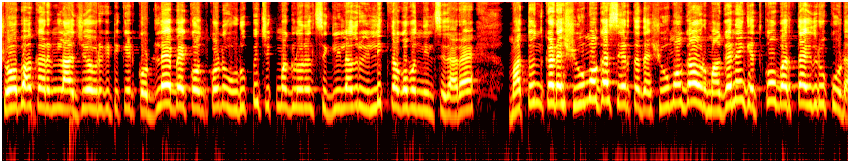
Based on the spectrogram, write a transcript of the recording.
ಶೋಭಾ ಕರಂದ್ಲಾಜೆ ಅವರಿಗೆ ಟಿಕೆಟ್ ಕೊಡ್ಲೇಬೇಕು ಅಂದ್ಕೊಂಡು ಉಡುಪಿ, ಚಿಕ್ಕಮಗಳೂರಲ್ಲಿ ಸಿಗ್ಲಿಲ್ಲ ಆದ್ರೂ ಇಲ್ಲಿಗೆ ತಗೊಬಂದು ನಿಲ್ಸಿದ್ದಾರೆ. ಮತ್ತೊಂದು ಕಡೆ ಶಿವಮೊಗ್ಗ ಸೇರ್ತದೆ. ಶಿವಮೊಗ್ಗ ಅವ್ರ ಮಗನೇ ಗೆದ್ಕೊ ಬರ್ತಾ ಇದ್ರು ಕೂಡ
